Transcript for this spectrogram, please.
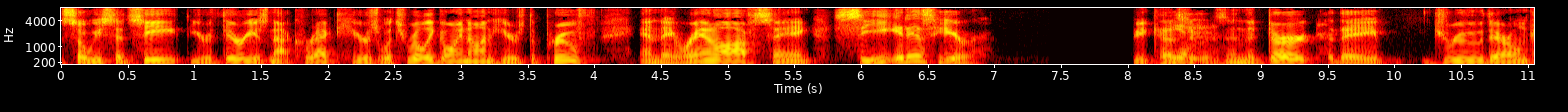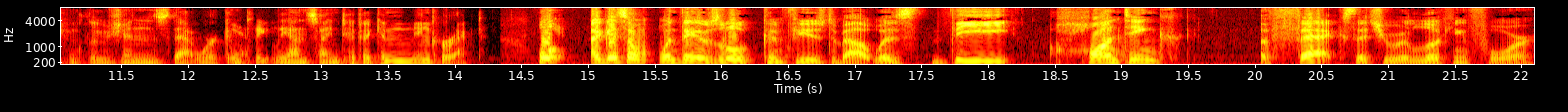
so we said, see, your theory is not correct. Here's what's really going on. Here's the proof. And they ran off saying, see, it is here. Because Yeah. it was in the dirt, they drew their own conclusions that were completely unscientific and incorrect. Well, I guess I, one thing I was a little confused about was the haunting effects that you were looking for.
